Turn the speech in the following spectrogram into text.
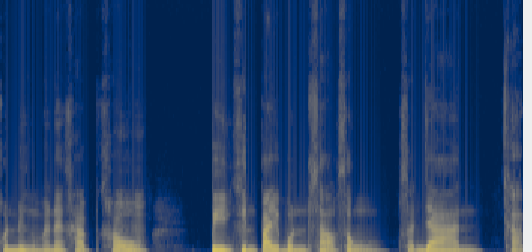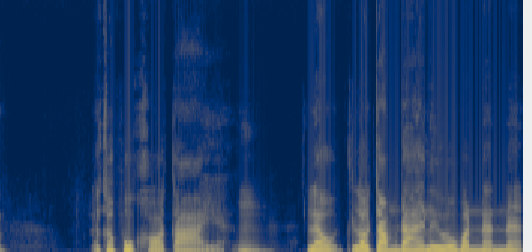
คนหนึ่งมานะครับ เขาอือฮึ ปีนขึ้นไปบนเสาส่งสัญญาณ ครับ แล้วก็ผูกคอตายอะ อืม แล้วเราจำได้เลยว่าวันนั้นน่ะ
